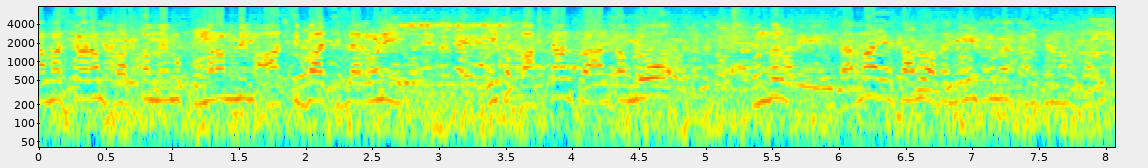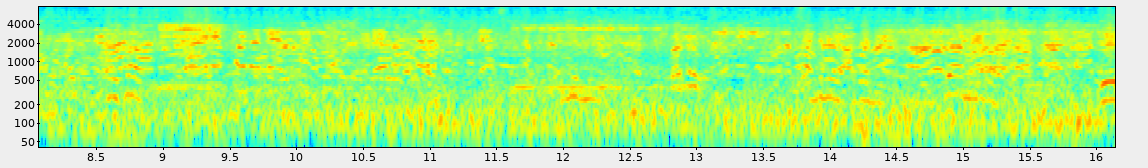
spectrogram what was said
నమస్కారం. ప్రస్తుతం మేము కుమరం మేము ఆసిఫాబాద్ జిల్లాలోని ఈ యొక్క స్టాండ్ ప్రాంతంలో కొందరు ధర్నా చేస్తాము అసలు ఏ కనుక్కున్నాం ఈ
